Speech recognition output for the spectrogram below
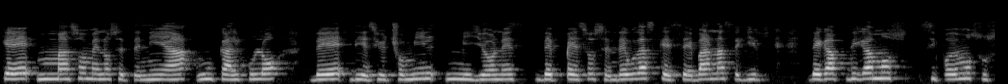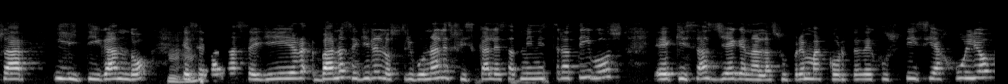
que más o menos se tenía un cálculo de 18 mil millones de pesos en deudas que se van a seguir, digamos, si podemos usar litigando, que se van a seguir, van a seguir en los tribunales fiscales administrativos, eh, quizás lleguen a la Suprema Corte de Justicia, Julio,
